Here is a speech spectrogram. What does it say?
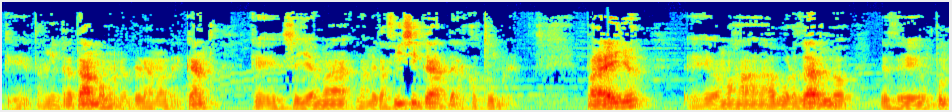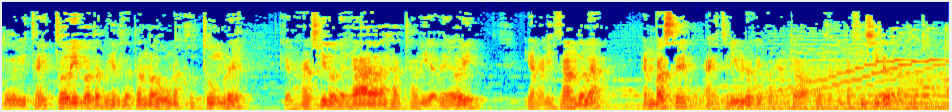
que también tratamos en el programa de Kant, que se llama La metafísica de las costumbres. Para ello, eh, vamos a abordarlo desde un punto de vista histórico, también tratando algunas costumbres que nos han sido legadas hasta el día de hoy y analizándolas en base a este libro que comentábamos de metafísica de las costumbres.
